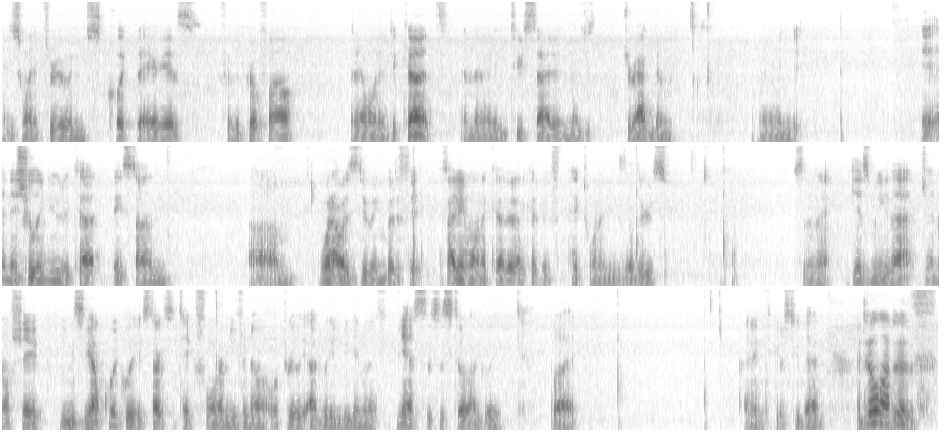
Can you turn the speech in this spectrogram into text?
I just went through and just clicked the areas for the profile that I wanted to cut and then I did two-sided and I just dragged them and it initially knew to cut based on um, what I was doing but if it if I didn't want to cut it I could have picked one of these others. So that gives me that general shape. You can see how quickly it starts to take form even though it looked really ugly to begin with. Yes this is still ugly but I didn't think it was too bad. I did a lot of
